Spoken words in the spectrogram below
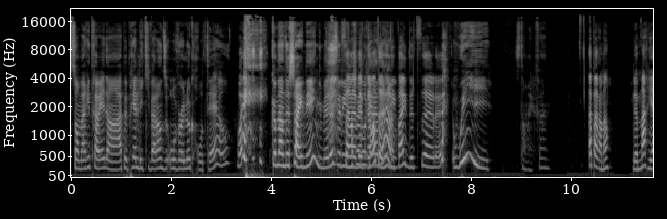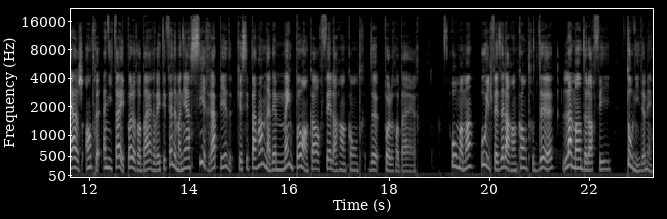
Son mari travaillait dans à peu près l'équivalent du Overlook Hotel. Ouais. Comme dans The Shining, mais là, c'est les Ça m'avait vraiment donné des vibes de ça, là. Oui! C'est bien le fun. Apparemment, le mariage entre Anita et Paul Robert avait été fait de manière si rapide que ses parents n'avaient même pas encore fait la rencontre de Paul Robert. Au moment où ils faisaient la rencontre de l'amant de leur fille, Tony Demers.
